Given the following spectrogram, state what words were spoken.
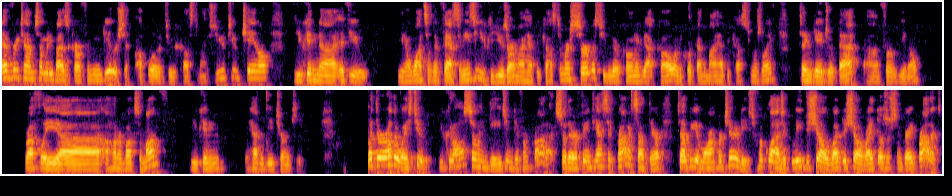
every time somebody buys a car from your dealership. Upload it to a customized YouTube channel. You can, uh, if you you know, want something fast and easy, you could use our My Happy Customers service. You can go to Konig.co and click on the My Happy Customers link to engage with that uh, for, you know, roughly uh, a uh, hundred bucks a month. You can have it be turnkey. But there are other ways too. You could also engage in different products. So there are fantastic products out there to help you get more opportunities. Hook Logic, Lead to Show, Web to Show, right? Those are some great products.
